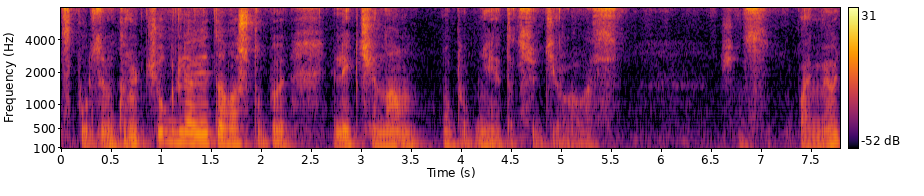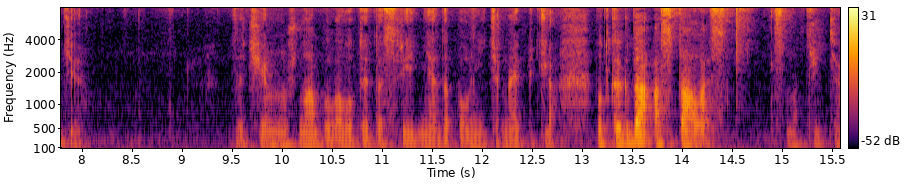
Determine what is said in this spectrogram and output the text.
используем крючок для этого, чтобы легче нам, удобнее это все делалось. Сейчас поймете зачем нужна была вот эта средняя дополнительная петля. Вот когда осталось смотрите.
